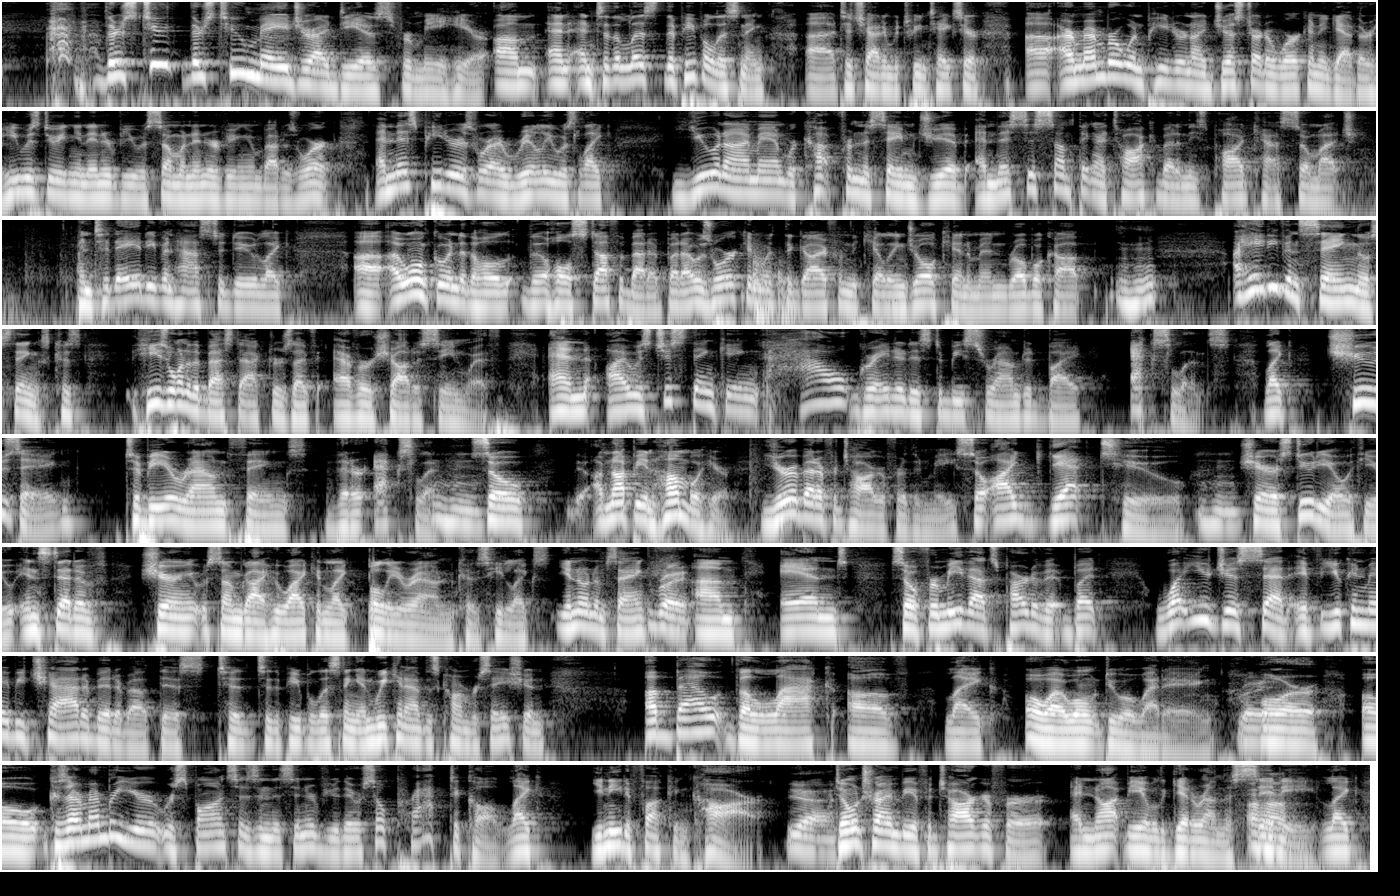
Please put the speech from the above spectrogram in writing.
there's two there's two major ideas for me here. Um, and and to the list the people listening uh, to chatting between takes here. Uh, I remember when Peter and I just started working together. He was doing an interview with someone interviewing him about his work, and this Peter is where I really was like. You and I, man, we're cut from the same jib, and this is something I talk about in these podcasts so much. And today it even has to do like uh, I won't go into the whole the whole stuff about it, but I was working with the guy from The Killing, Joel Kinnaman, RoboCop. Mm-hmm. I hate even saying those things because he's one of the best actors I've ever shot a scene with, and I was just thinking how great it is to be surrounded by excellence, like choosing to be around things that are excellent. So I'm not being humble here. You're a better photographer than me, so I get to share a studio with you instead of sharing it with some guy who I can like bully around because he likes, you know what I'm saying? Right. Um, and so for me, that's part of it. But what you just said, if you can maybe chat a bit about this to, to the people listening, and we can have this conversation about the lack of like, oh, I won't do a wedding, Right. or oh, because I remember your responses in this interview, they were so practical. Like, you need a fucking car. Yeah. Don't try and be a photographer and not be able to get around the Uh-huh. city. Like,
